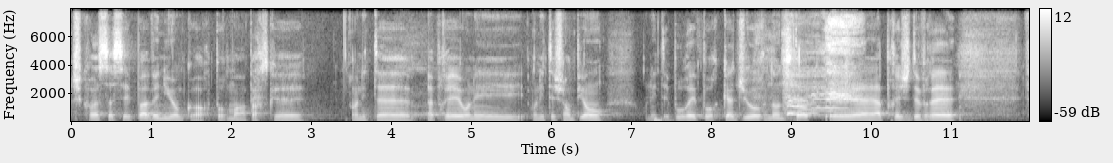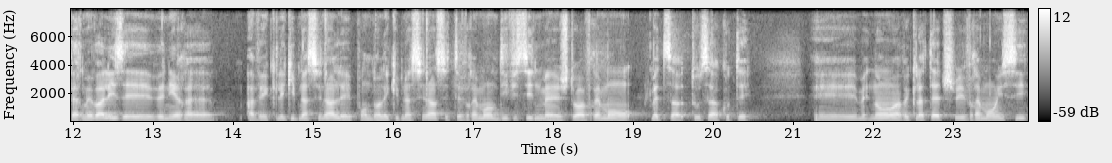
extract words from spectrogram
Je crois que ça s'est pas venu encore pour moi parce que on était, après, on, est, on était champion. On était bourré pour quatre jours non-stop. et euh, après, je devrais faire mes valises et venir euh, avec l'équipe nationale. Et pendant l'équipe nationale, c'était vraiment difficile, mais je dois vraiment mettre ça, tout ça à côté. Et maintenant, avec la tête, je suis vraiment ici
